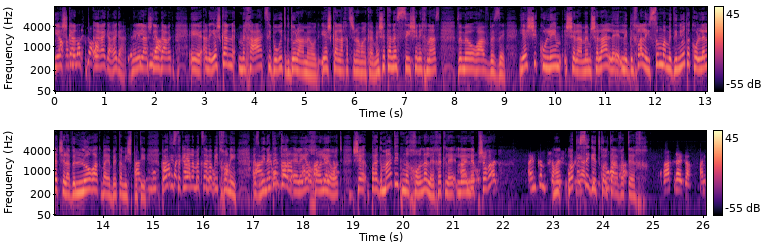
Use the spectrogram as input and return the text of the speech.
יש כאן, לא רגע, רגע, תני לי להשלים גם את, אה, יש כאן מחאה ציבורית גדולה מאוד, יש כאן לחץ של האמריקאים, יש את הנשיא שנכנס ומעורב בזה, יש שיקולים של הממשלה בכלל ליישום המדיניות הכוללת שלה ולא רק בהיבט המשפטי. בואי תסתכלי על המצב הביטחוני. אז בהינתן כל אלה יכול להיות שפרגמטית נכון ללכת לפשרה. אין כאן פשרה. לא תשיגי את כל תאוותך. רק רגע, אני,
